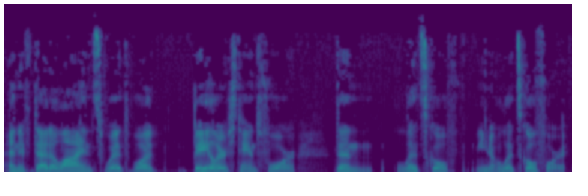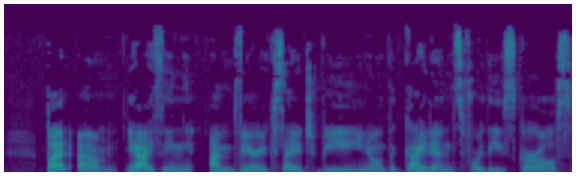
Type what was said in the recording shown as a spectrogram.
And if that aligns with what Baylor stands for, then let's go, you know, let's go for it but um, yeah, I think I'm very excited to be, you know, the guidance for these girls.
